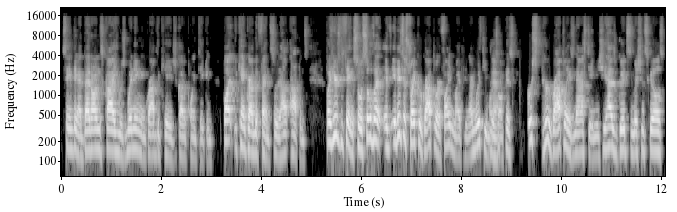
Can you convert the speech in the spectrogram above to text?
Same thing. I bet on this guy. He was winning and grabbed the cage, got a point taken. But you can't grab the fence, so it ha- happens. But here's the thing. So Silva, it, it is a striker grappler fight, in my opinion. I'm with you, Marcel, because yeah. her, her grappling is nasty. I mean, she has good submission skills.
